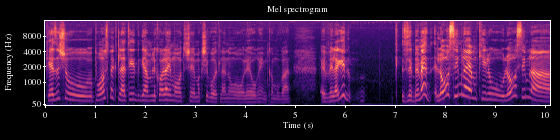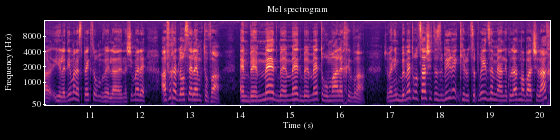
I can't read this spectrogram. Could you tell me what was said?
כאיזשהו פרוספקט לעתיד גם לכל האימהות שמקשיבות לנו, או להורים כמובן, ולהגיד, זה באמת, לא עושים להם, כאילו, לא עושים לילדים על הספקטרום ולאנשים האלה, אף אחד לא עושה להם טובה. הם באמת, באמת, באמת תרומה לחברה. עכשיו, אני באמת רוצה שתסבירי, כאילו, תספרי את זה מהנקודת מבט שלך,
